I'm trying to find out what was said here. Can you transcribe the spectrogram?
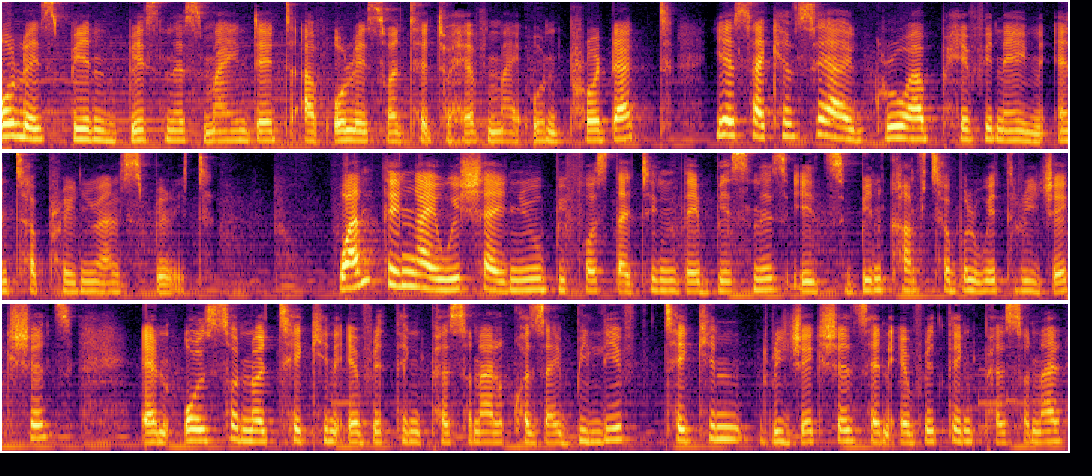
always been business minded. I've always wanted to have my own product. Yes, I can say I grew up having an entrepreneurial spirit. One thing I wish I knew before starting the business is being comfortable with rejections and also not taking everything personal because I believe taking rejections and everything personal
